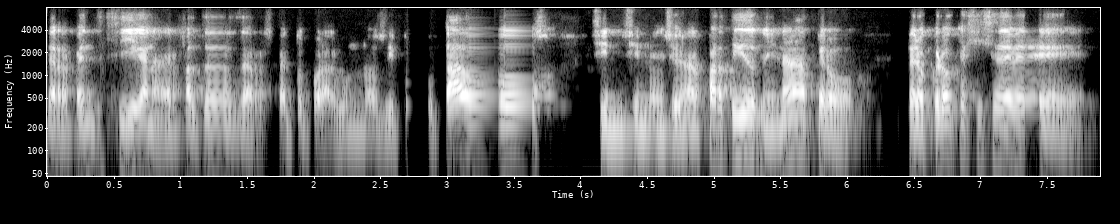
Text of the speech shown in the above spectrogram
repente sí llegan a haber faltas de respeto por algunos diputados, sin, sin mencionar partidos ni nada, pero, pero creo que sí se debe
